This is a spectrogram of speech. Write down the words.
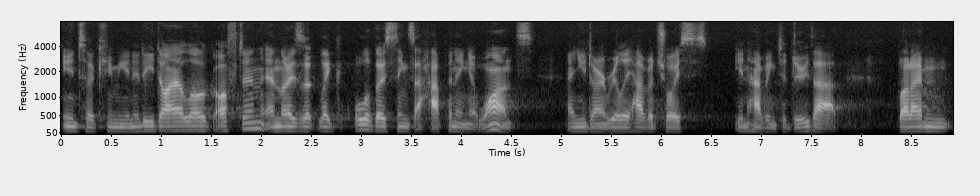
inter-community dialogue often, and those are like all of those things are happening at once, and you don't really have a choice in having to do that. But I'm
